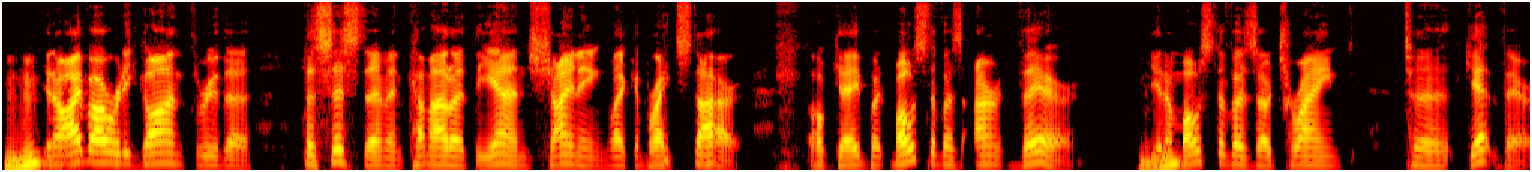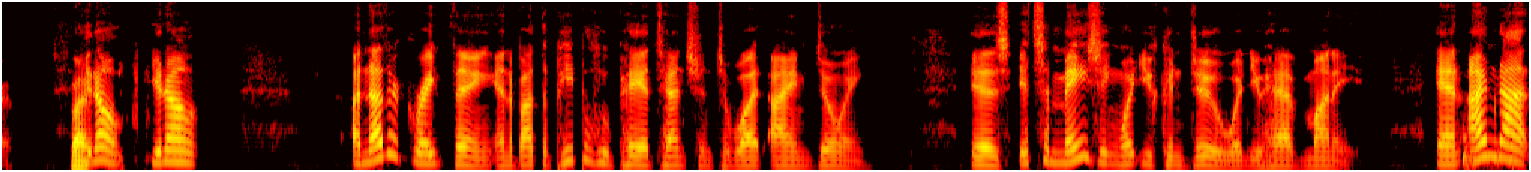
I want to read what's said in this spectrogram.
Mm-hmm. You know, I've already gone through the the system and come out at the end shining like a bright star. Okay. But most of us aren't there. Mm-hmm. You know, mm-hmm. most of us are trying to get there. Right. You know, you know, another great thing and about the people who pay attention to what I'm doing is it's amazing what you can do when you have money. And I'm not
